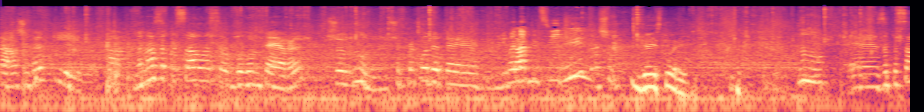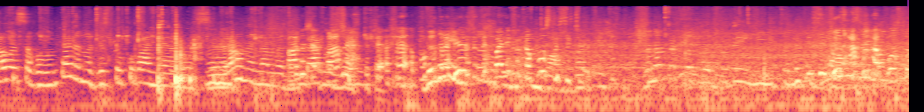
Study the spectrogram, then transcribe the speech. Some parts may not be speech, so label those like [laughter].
живе в Києві. Вона записалася в волонтери, що ну щоб приходити в Ви нам лікарню. підсвічуєте? Для історії. Е, Записалася в волонтери ну, для спілкування з раненими в Пане лікарні госпіталі. До неї ніхто не і. Вона приходила туди, її ніхто не [laughs] пізнав. А капусту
